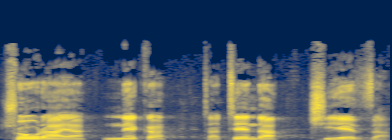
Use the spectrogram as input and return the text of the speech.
Chouraya Neka Tatenda Chiedza.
